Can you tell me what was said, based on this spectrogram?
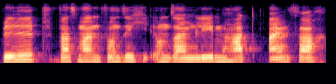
Bild, was man von sich und seinem Leben hat, einfach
